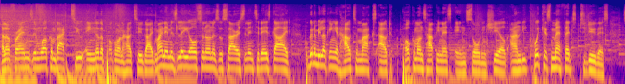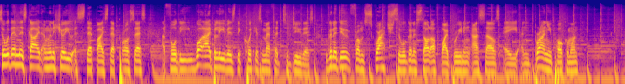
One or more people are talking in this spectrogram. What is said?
Hello friends and welcome back to another Pokemon how-to guide. My name is Lee, also known as Osirus, and in today's guide, we're going to be looking at how to max out Pokemon's happiness in Sword and Shield and the quickest method to do this. So within this guide, I'm going to show you a step-by-step -step process for the what I believe is the quickest method to do this. We're going to do it from scratch, so we're going to start off by breeding ourselves a, a brand new Pokemon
